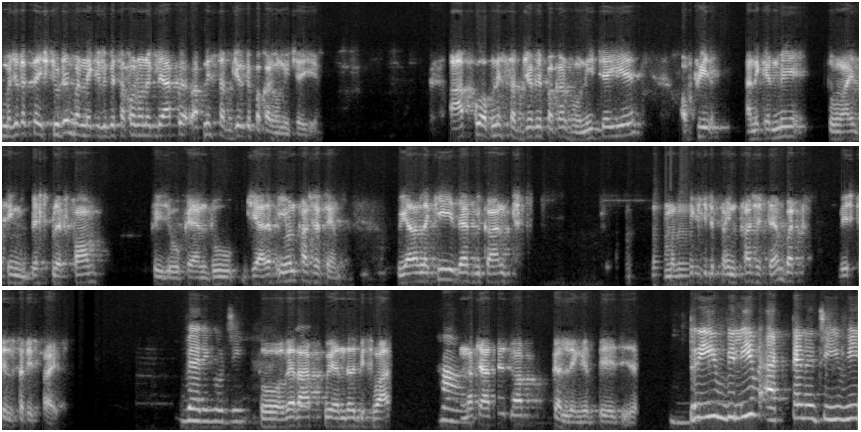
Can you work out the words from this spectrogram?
मुझे लगता है स्टूडेंट बनने के लिए सफल होने के लिए आपको अपने सब्जेक्ट पे पकड़ होनी चाहिए आपको अपने सब्जेक्ट पे पकड़ होनी चाहिए और फिर अन अकेडमी तो I think best platform who can do GRF even first attempt. We are lucky that we can't make it in first attempt, but we still satisfied. Very good जी तो अगर आप कोई अंदर विश्वास हाँ करना चाहते हैं तो आप कर लेंगे page dream believe act and achieve ही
